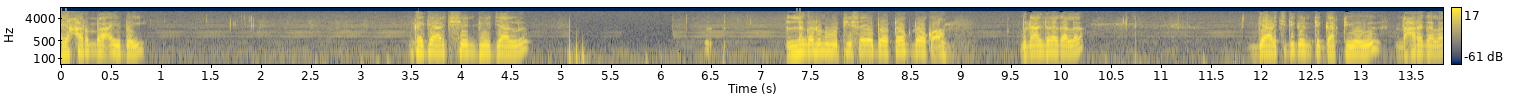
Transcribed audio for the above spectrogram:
ay xar mbaa ay bëy nga jaar ci seen biir jàll. La nga doon wuti saye boo toog doo ko am. Mu daal di ragala jaar ci diggante gàtt yooyu ndax ragala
